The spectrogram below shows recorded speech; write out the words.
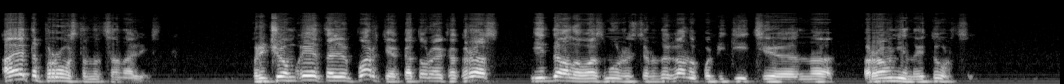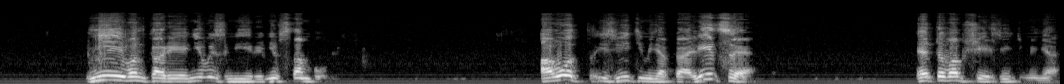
А это просто националисты. Причем это партия, которая как раз и дала возможность Эрдогану победить э, на равнинной Турции. Ни в Анкаре, ни в Измире, ни в Стамбуле. А вот, извините меня, коалиция, это вообще, извините меня,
